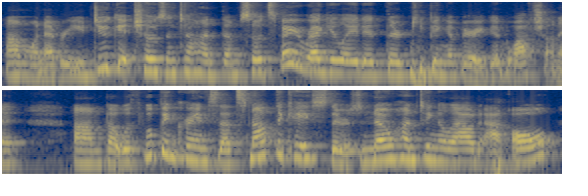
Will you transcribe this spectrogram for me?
um, whenever you do get chosen to hunt them. So it's very regulated. They're keeping a very good watch on it. Um, but with whooping cranes, that's not the case. There's no hunting allowed at all.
